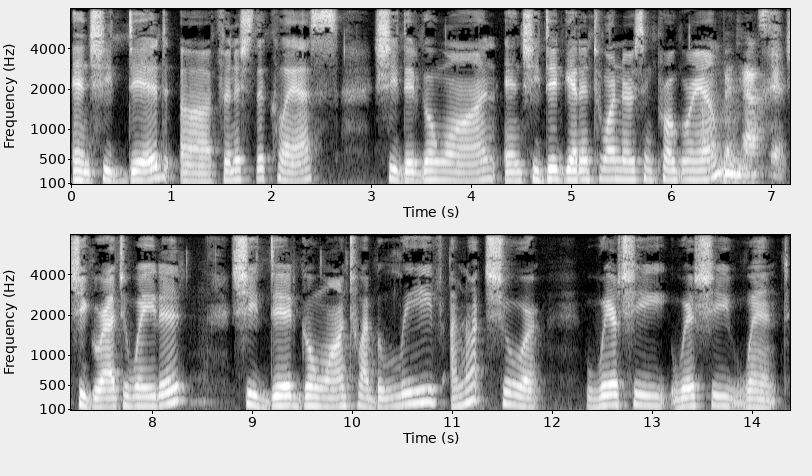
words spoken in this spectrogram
And she did uh, finish the class. She did go on, and she did get into our nursing program. Oh, fantastic. She graduated. She did go on to, I believe, I'm not sure where she where she went,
